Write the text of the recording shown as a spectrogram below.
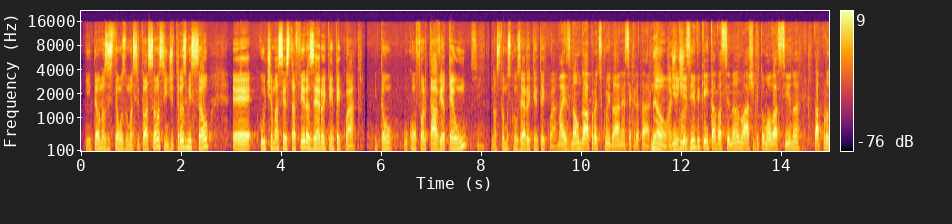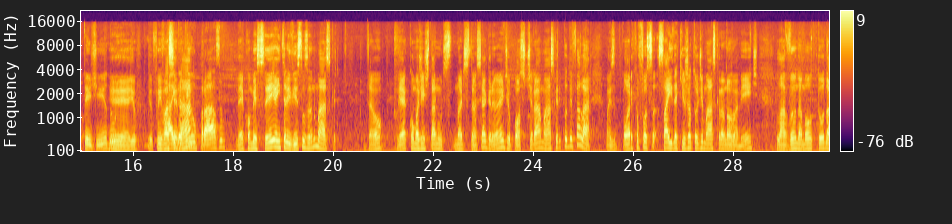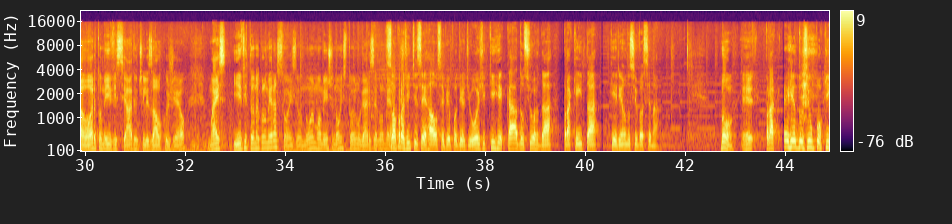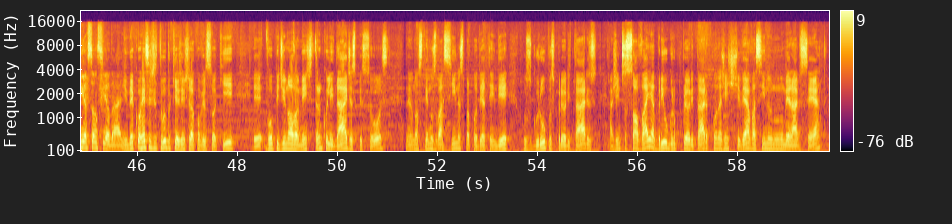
Então, nós estamos numa situação assim de transmissão, é, última sexta-feira, 0,84. Então, o confortável até 1, Sim. nós estamos com 0,84. Mas não dá para descuidar, né, secretário? Não, a gente... Inclusive, quem está vacinando acha que tomou vacina, está protegido. É, eu, eu fui vacinar. Ainda tem o prazo. Né, comecei a entrevista usando máscara. Então, né, como a gente está numa distância grande, eu posso tirar a máscara e poder falar. Mas na hora que eu for sair daqui, eu já estou de máscara novamente, lavando a mão toda hora. Estou meio viciado em utilizar álcool gel, mas e evitando aglomerações. Eu normalmente não estou em lugares aglomerados. Só para a gente encerrar o CB Poder de hoje, que recado o senhor dá para quem está querendo se vacinar? Bom, é... para reduzir um pouquinho essa ansiedade. Em decorrência de tudo que a gente já conversou aqui, é, vou pedir novamente tranquilidade às pessoas. Né? Nós temos vacinas para poder atender os grupos prioritários. A gente só vai abrir o grupo prioritário quando a gente tiver a vacina no numerário certo.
